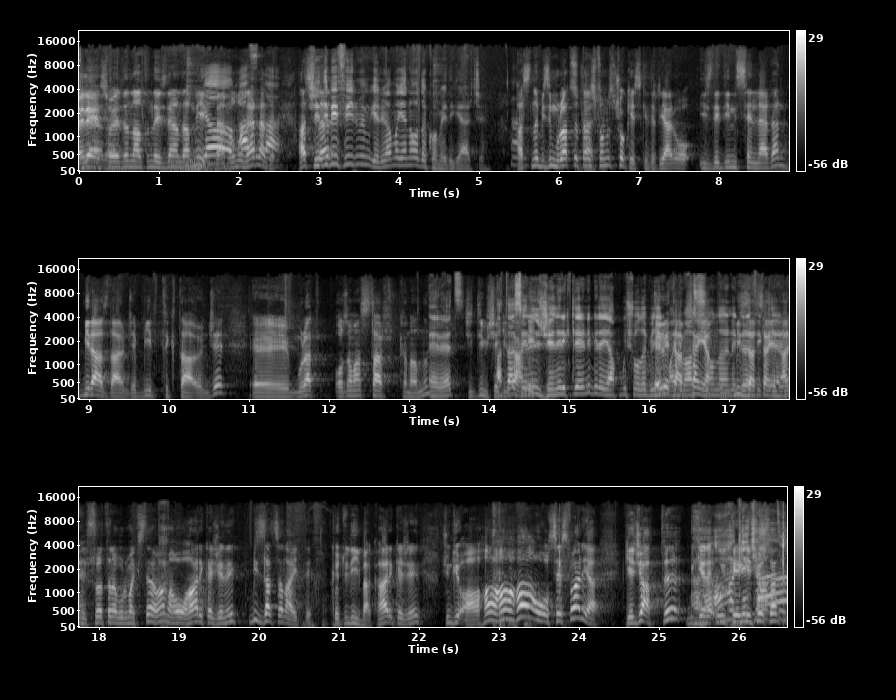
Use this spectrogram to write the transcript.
öyle soyadının altında ezilen adam değil. Yo, ben onu asla. nereden? Aslında, Şimdi bir filmim geliyor ama yine o da komedi gerçi. Aslında bizim Murat'la tanışmamız çok eskidir. Yani o izlediğiniz senelerden biraz daha önce, bir tık daha önce. Ee, Murat o zaman Star kanalının Evet. ciddi bir şekilde Hatta hani... senin jeneriklerini bile yapmış olabilirim. Evet abi sen yaptın. Animasyonlarını, Bizzat sen grafiklerini. hani suratına vurmak istemem ama o harika jenerik bizzat sana aitti. Kötü değil bak harika jenerik. Çünkü aha ha ha o ses var ya gece attı bir kere Aha, uykuya gece geçiyorsan attı,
